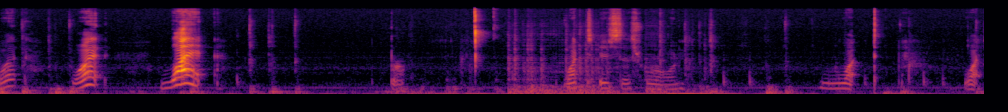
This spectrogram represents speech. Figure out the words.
What? What? What? Bro. What is this world? What? What?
